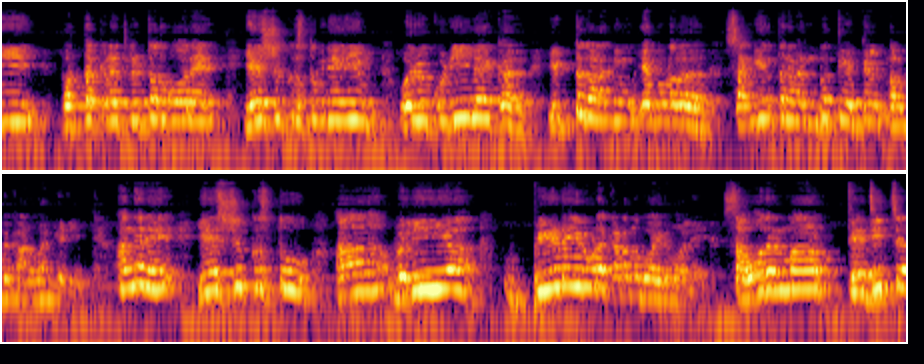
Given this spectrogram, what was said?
ഈ പൊട്ടക്കിണറ്റിലിട്ടതുപോലെ യേശു ക്രിസ്തുവിനെയും ഒരു കുഴിയിലേക്ക് ഇട്ടുകളഞ്ഞു എന്നുള്ളത് സങ്കീർത്തനം എൺപത്തിയെട്ടിൽ നമുക്ക് കാണുവാൻ കഴിയും. അങ്ങനെ യേശു ക്രിസ്തു ആ വലിയ പീഡയിലൂടെ കടന്നുപോയതുപോലെ സഹോദരന്മാർ ത്യജിച്ച്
